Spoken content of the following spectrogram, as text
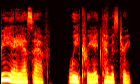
BASF. We create chemistry.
